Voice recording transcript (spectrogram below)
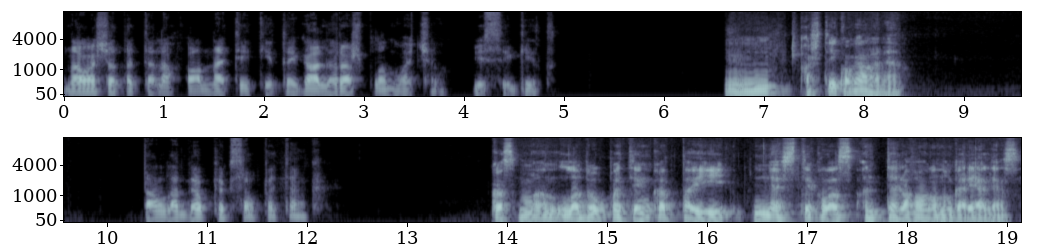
Na, o šitą telefoną ateityje tai gal ir aš planuočiau įsigyti. Mm, aš tai ko gero ne. Tau labiau Pixel patinka? Kas man labiau patinka, tai nestiklas ant telefono nugarėlės.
